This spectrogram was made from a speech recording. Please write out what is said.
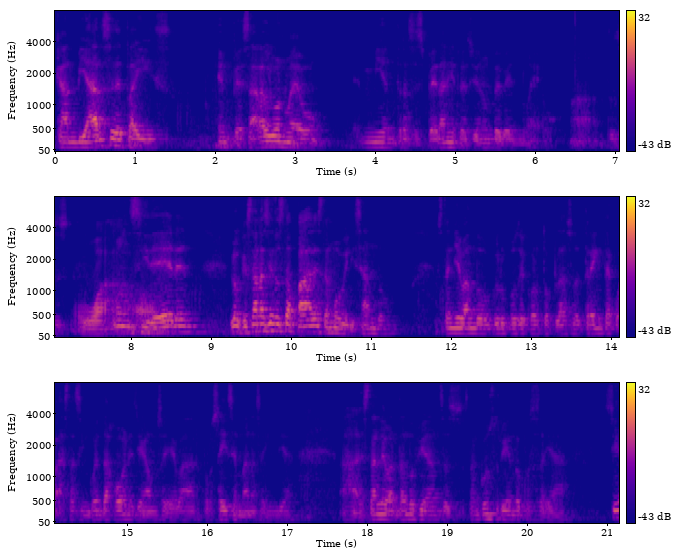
cambiarse de país, empezar algo nuevo, mientras esperan y reciben un bebé nuevo. Ah, entonces, Wow. consideren, lo que están haciendo está padre, están movilizando, están llevando grupos de corto plazo de 30 hasta 50 jóvenes, llegamos a llevar por seis semanas a India. Ah, están levantando finanzas, están construyendo cosas allá. Sí,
